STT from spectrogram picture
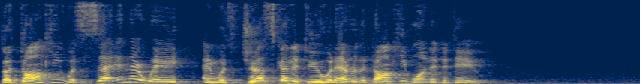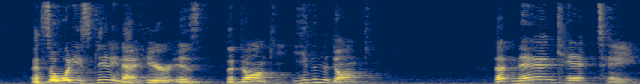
The donkey was set in their way and was just going to do whatever the donkey wanted to do. And so, what he's getting at here is the donkey, even the donkey, that man can't tame,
